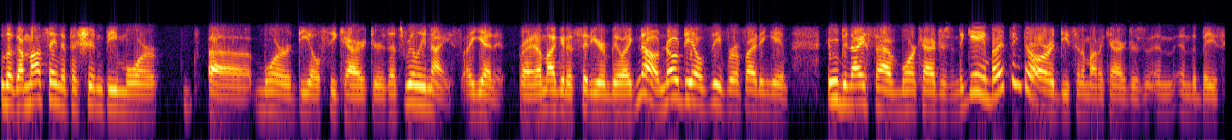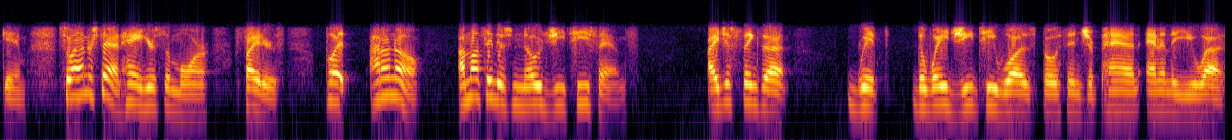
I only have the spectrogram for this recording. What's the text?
look, I'm not saying that there shouldn't be more uh more DLC characters. That's really nice. I get it, right? I'm not going to sit here and be like, no, no DLC for a fighting game. It would be nice to have more characters in the game, but I think there are a decent amount of characters in in the base game. So I understand. Hey, here's some more fighters, but I don't know. I'm not saying there's no GT fans. I just think that with the way GT was both in Japan and in the US,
